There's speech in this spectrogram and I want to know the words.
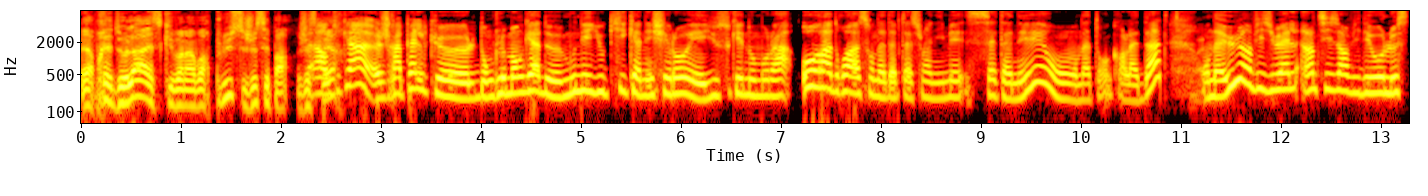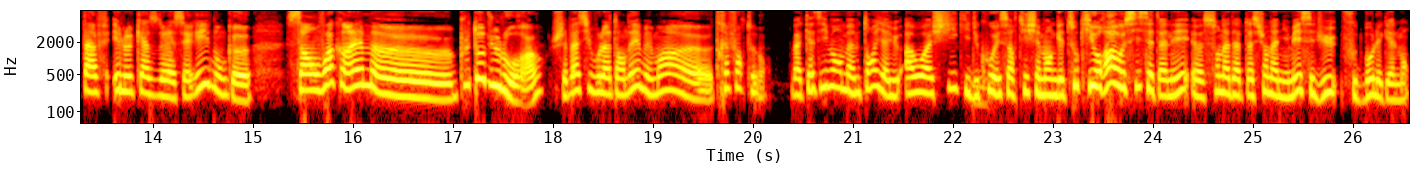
Et après, de là, est-ce qu'il va en avoir plus? Je sais pas. Alors, en J'espère. tout cas, je rappelle que donc le manga de Muneyuki Kaneshiro et Yusuke Nomura aura droit à son adaptation animée cette année. On attend encore la date. On a eu un visuel, un teaser vidéo, le staff et le cast de la série. Donc euh, ça envoie quand même euh, plutôt du lourd. Hein. Je sais pas si vous l'attendez, mais moi euh, très fortement. Bah, quasiment en même temps, il y a eu Aohashi qui du coup est sorti chez Mangetsu, qui aura aussi cette année euh, son adaptation d'animé, c'est du football également.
